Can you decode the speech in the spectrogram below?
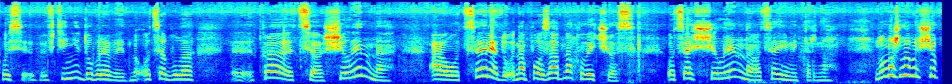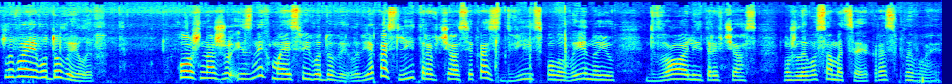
Ось в тіні добре видно. Оце була е, ця щілинна, а оце ряду на поза однаковий час. Оце щілинна, оце емітерна. Ну, можливо, ще впливає водовилив. Кожна ж із них має свій водовилив. Якась літра в час, якась дві з половиною, два літри в час. Можливо, саме це якраз впливає.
